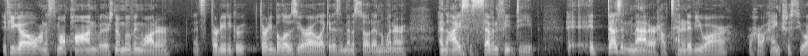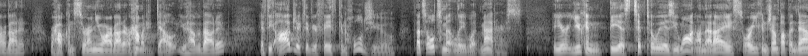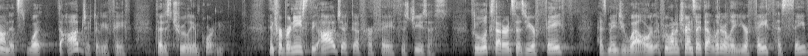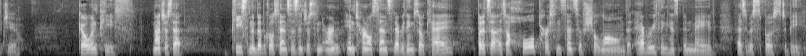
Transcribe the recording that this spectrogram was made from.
if you go on a small pond where there's no moving water, and it's 30, degree, 30 below zero, like it is in Minnesota in the winter, and the ice is seven feet deep, it doesn't matter how tentative you are, or how anxious you are about it, or how concerned you are about it, or how much doubt you have about it. If the object of your faith can hold you, that's ultimately what matters. You're, you can be as tiptoey as you want on that ice, or you can jump up and down. It's what the object of your faith that is truly important. And for Bernice, the object of her faith is Jesus, who looks at her and says, Your faith has made you well. Or if we want to translate that literally, your faith has saved you. Go in peace. Not just that peace in the biblical sense isn't just an internal sense that everything's okay, but it's a, it's a whole person sense of shalom, that everything has been made as it was supposed to be.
